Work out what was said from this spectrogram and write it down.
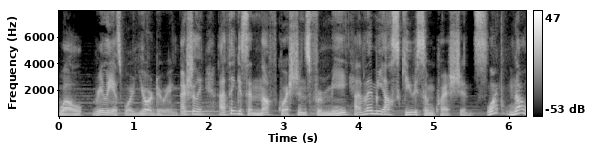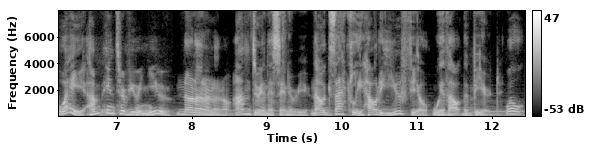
Well, really it's what you're doing. Actually, I think it's enough questions for me. Uh, let me ask you some questions. What? No way, I'm interviewing you. No, no, no, no, no. I'm doing this interview. Now exactly how do you feel without the beard? Well,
